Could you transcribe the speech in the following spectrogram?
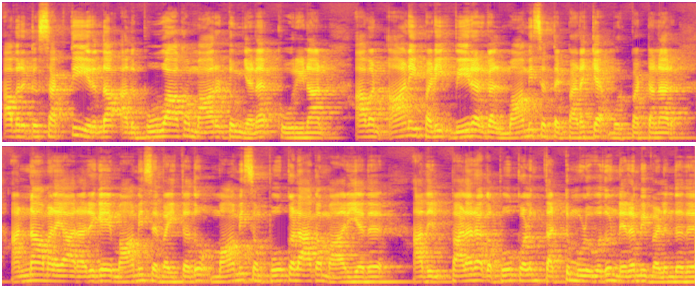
அவருக்கு சக்தி இருந்தால் அது பூவாக மாறட்டும் என கூறினான். அவன் ஆணைப்படி வீரர்கள் மாமிசத்தை படைக்க முற்பட்டனர். அண்ணாமலையார் அருகே மாமிச வைத்ததும் மாமிசம் பூக்களாக மாறியது. அதில் பலரக பூக்களும் தட்டு முழுவதும் நிரம்பி விழுந்தது.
